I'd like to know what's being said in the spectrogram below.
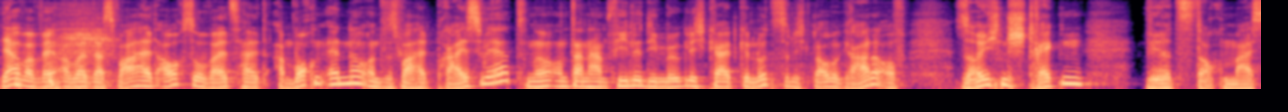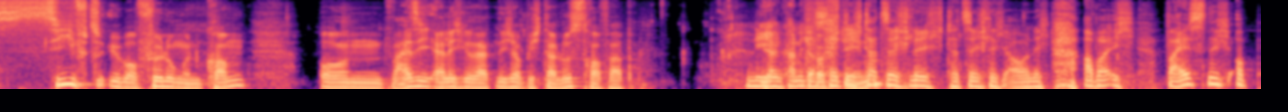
Ja, aber, aber das war halt auch so, weil es halt am Wochenende und es war halt preiswert. Ne? Und dann haben viele die Möglichkeit genutzt. Und ich glaube, gerade auf solchen Strecken wird es doch massiv zu Überfüllungen kommen. Und weiß ich ehrlich gesagt nicht, ob ich da Lust drauf habe. Nee, Ja, kann ich das hätte ich verstehen. tatsächlich, tatsächlich auch nicht. Aber ich weiß nicht, ob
